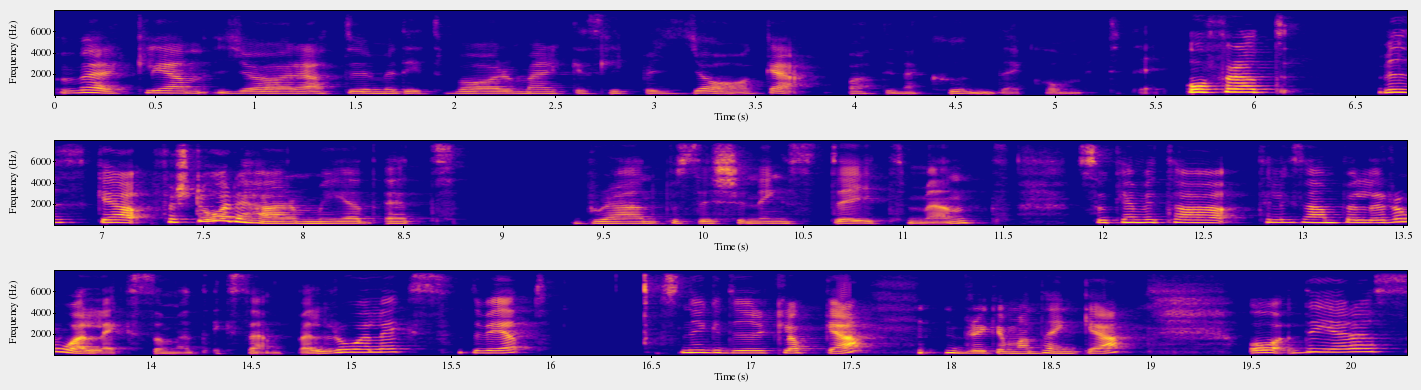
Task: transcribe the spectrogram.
verkligen göra att du med ditt varumärke slipper jaga och att dina kunder kommer till dig. Och för att vi ska förstå det här med ett brand positioning statement så kan vi ta till exempel Rolex som ett exempel. Rolex, du vet, snygg dyr klocka brukar man tänka. Och deras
